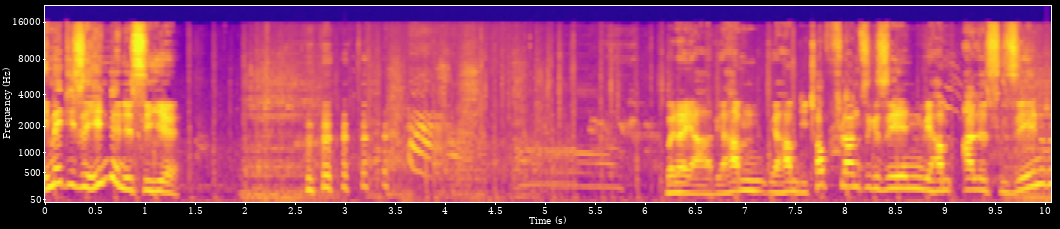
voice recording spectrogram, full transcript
Immer diese Hindernisse hier. Aber naja, wir haben, wir haben die Topfpflanze gesehen, wir haben alles gesehen.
